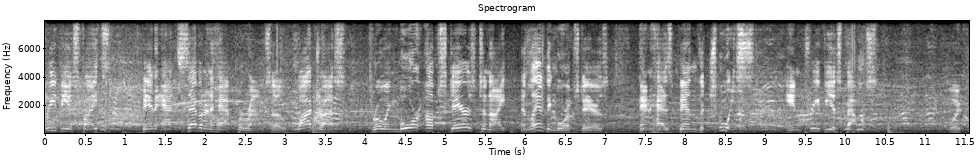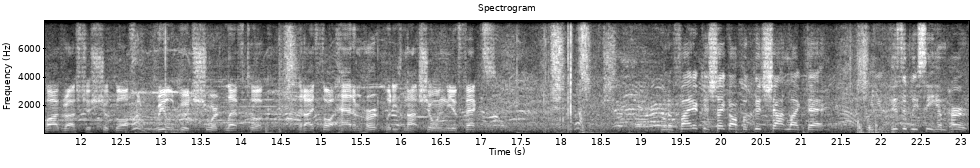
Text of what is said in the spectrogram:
previous fights been at seven and a half per round. So Cuadras throwing more upstairs tonight and landing more upstairs than has been the choice in previous bouts. Boy, Cuadras just shook off a real good short left hook that I thought had him hurt, but he's not showing the effects. When a fighter can shake off a good shot like that, where you visibly see him hurt,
